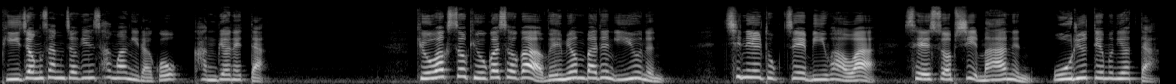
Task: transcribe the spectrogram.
비정상적인 상황이라고 강변했다. 교학서 교과서가 외면받은 이유는 친일 독재 미화와 셀 수 없이 많은 오류 때문이었다.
